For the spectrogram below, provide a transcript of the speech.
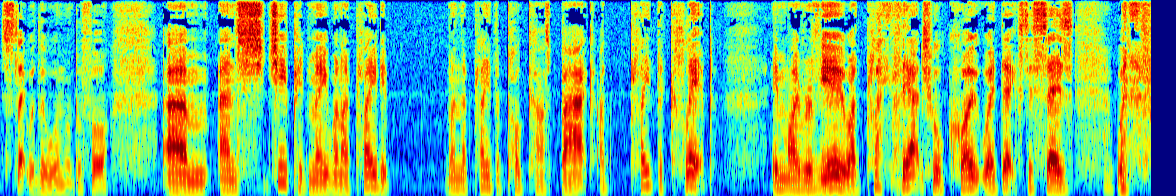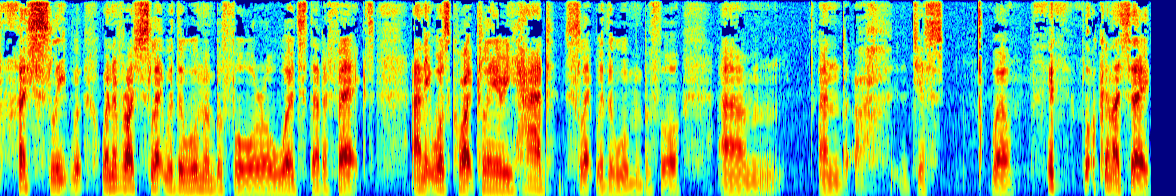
slept with a woman before. Um, and stupid me, when I played it, when I played the podcast back, I'd played the clip in my review. I'd played the actual quote where Dexter says, "Whenever I sleep, whenever I've slept with a woman before," or words to that effect. And it was quite clear he had slept with a woman before, um, and uh, just well, what can I say?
